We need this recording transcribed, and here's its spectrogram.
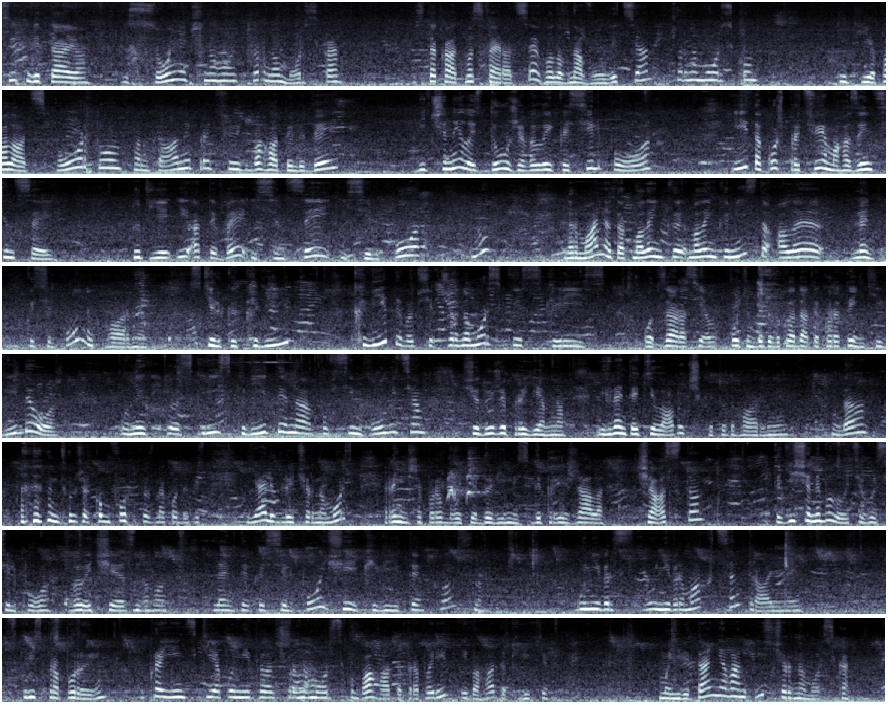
Всіх вітаю із сонячного Чорноморська. Ось така атмосфера. Це головна вулиця Чорноморську. Тут є палац спорту, фонтани працюють, багато людей. Відчинилось дуже велике сільпо. І також працює магазин Сінсей. Тут є і АТБ, і Сінсей, і Сільпо. Ну, нормально, так, маленьке, маленьке місто, але гляньте, сільпо у них гарне. Стільки квіт. Квіти взагалі в Чорноморській скрізь. От зараз я потім буду викладати коротенькі відео. У них е, скрізь квіти на, по всім вулицям, що дуже приємно. І гляньте, які лавочки тут гарні. Да? Дуже комфортно знаходитись. Я люблю Чорноморськ. Раніше по роботі до війни сюди приїжджала часто. Тоді ще не було цього сільпо величезного. Гляньте, яке сільпо, ще й квіти. Класно. Універс... Універмаг центральний. Скрізь прапори українські, я помітила в Чорноморську. Багато прапорів і багато квітів. Мої вітання вам із Чорноморська.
